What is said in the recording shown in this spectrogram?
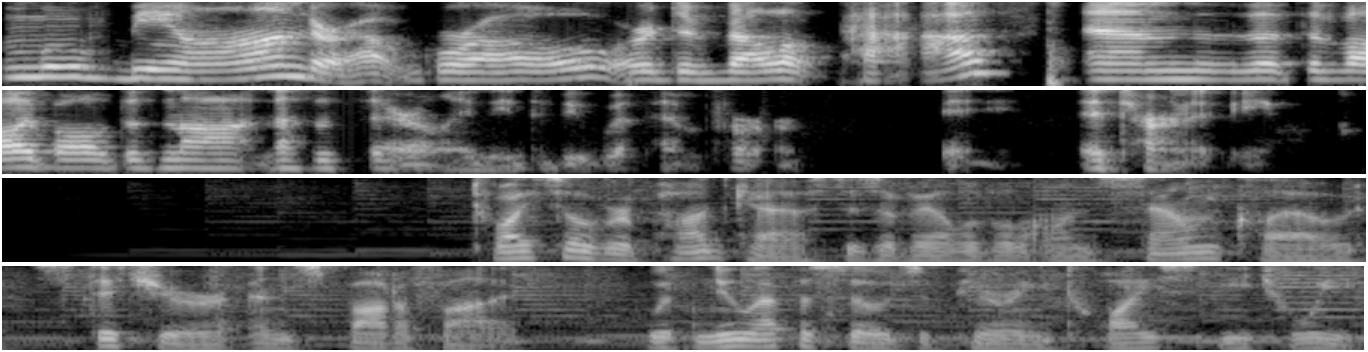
move beyond or outgrow or develop past, and that the volleyball does not necessarily need to be with him for eternity. Twice Over Podcast is available on SoundCloud, Stitcher, and Spotify, with new episodes appearing twice each week.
